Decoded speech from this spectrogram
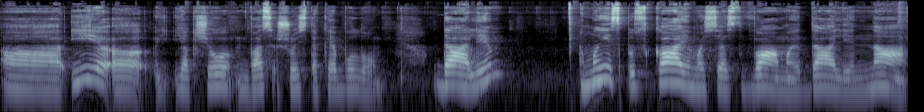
А, і якщо у вас щось таке було. Далі ми спускаємося з вами далі на.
